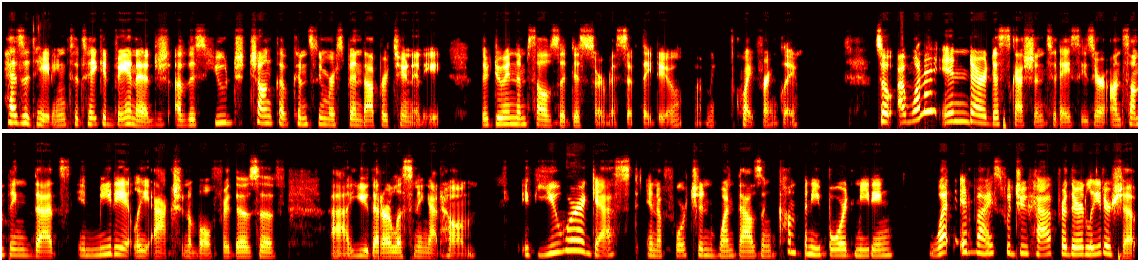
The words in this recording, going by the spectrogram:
hesitating to take advantage of this huge chunk of consumer spend opportunity. They're doing themselves a disservice if they do, I mean, quite frankly. So, I want to end our discussion today, Cesar, on something that's immediately actionable for those of uh, you that are listening at home. If you were a guest in a Fortune 1000 company board meeting, what advice would you have for their leadership?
